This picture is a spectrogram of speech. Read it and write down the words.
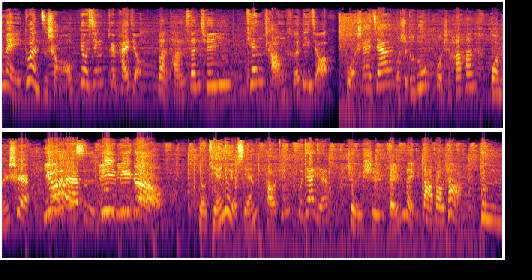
北美段子手，右星推牌九，乱弹三缺一，天长和地久。我是爱佳，我是嘟嘟，我是憨憨，我们是 USBB Girl，有甜又有咸，好听不加盐。这里是北美大爆炸，嘣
